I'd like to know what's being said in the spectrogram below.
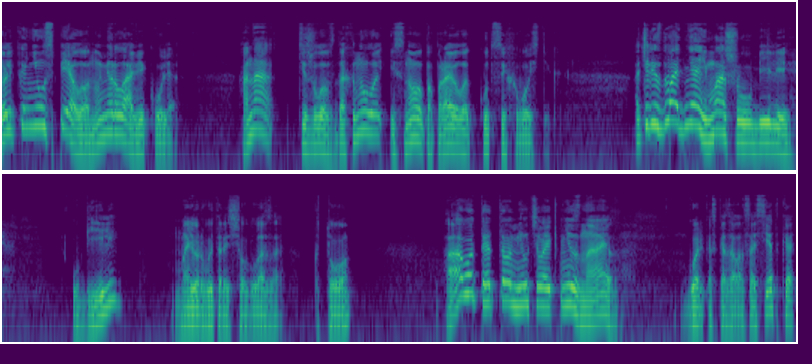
Только не успел он, умерла Викуля. Она тяжело вздохнула и снова поправила куцый хвостик. А через два дня и Машу убили. «Убили?» — майор вытаращил глаза. «Кто?» «А вот этого, мил человек, не знаю», — горько сказала соседка,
